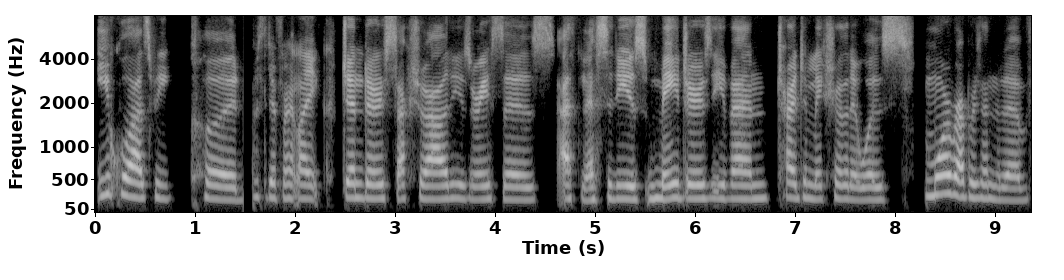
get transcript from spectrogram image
equal as we could with different like genders, sexualities, races, ethnicities, majors, even tried to make sure that it was more representative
